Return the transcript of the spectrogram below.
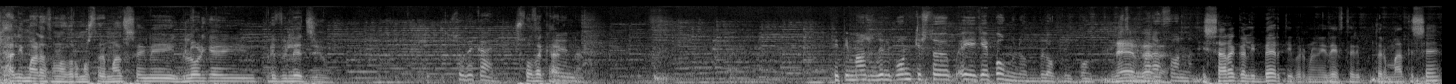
Και άλλη μαραθωνοδρόμος τερμάτισε είναι η Γκλόρια η Πριβιλέτζιο. Στο δεκάρι. Στο δεκάρι, Ναι, ναι. ναι. Και ετοιμάζονται λοιπόν και στο, ε, για επόμενο μπλοκ λοιπόν. Ναι, στην βέβαια. μαραθώνα. Η Σάρα Γκαλιμπέρτη πρέπει να είναι η δεύτερη που τερμάτισε.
